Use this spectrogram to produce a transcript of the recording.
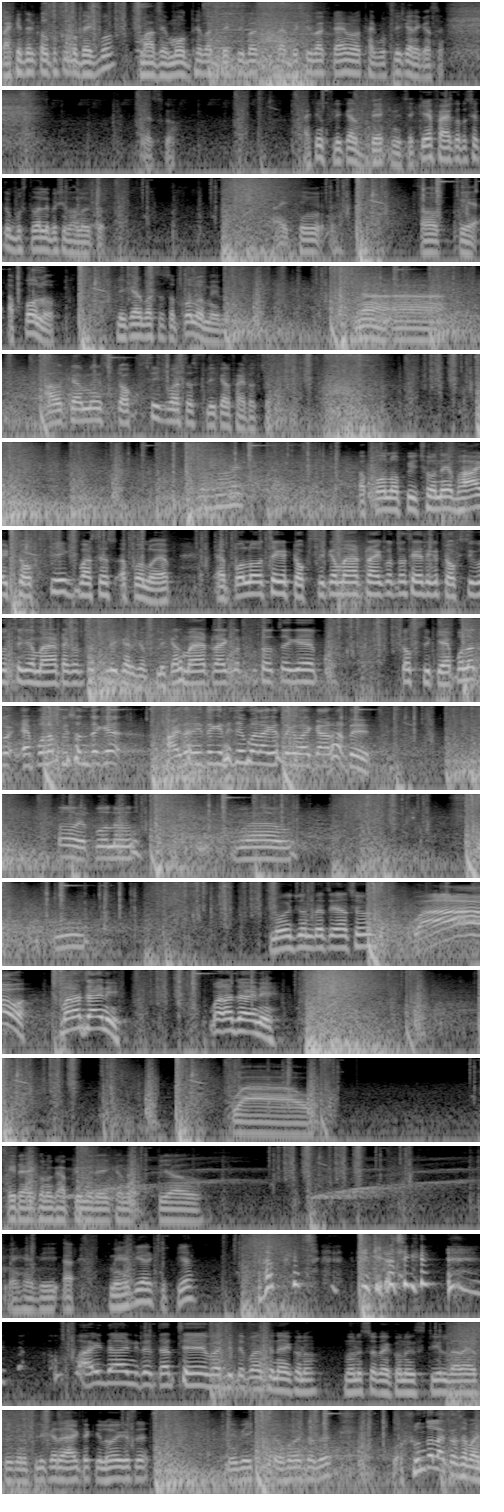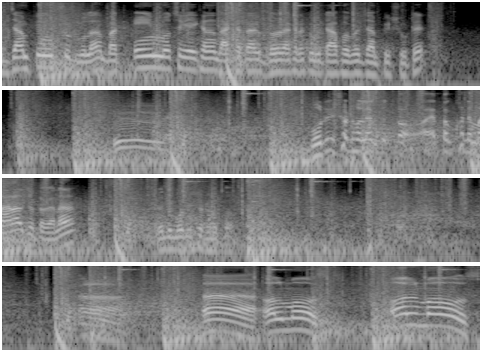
বাকিদের গল্প শুধু দেখব। মাঝে মধ্যে বাট বেশিরভাগ বেশিরভাগ টাইম আমরা থাকব ফ্লিকারের কাছে। আই থিঙ্ক ফ্লিকার ব্যাক নিচে। কে ফায়ার করতেছে একটু বুঝতে পারলে বেশি ভালো হতো I think okay Apollo Flicker versus Apollo maybe না আলকামিস টক্সিক ভার্সেস ফ্লিকার ফাইট হচ্ছে। অ্যাপোলো পিছনে, ভাই, টক্সিক ভার্সেস অ্যাপোলো অ্যাপোলো হচ্ছে গিয়ে টক্সিকে মায়া ট্রাই করতেছে, এদিকে টক্সিক হচ্ছে গিয়ে মায়া ট্রাই করতেছে ফ্লিকারকে ফ্লিকার মায়া ট্রাই করতেছে হচ্ছে গিয়ে টক্সিকে অ্যাপোলোকে অ্যাপোলো পিছন থেকে ফায়দা নিতে গিয়ে নিজে মারা গেছে ভাই, কার হাতে? ও অ্যাপোলো ওয়াও নয়জন বেঁচে আছো? ওয়াও! মারা যায়নি। মারা যায়নি। ওয়াও। এটা এখনও ঘাপটি মেরে এখানে পিয়াল। মেহেদি আর মেহেদি আর কি, পিয়াল? ফায়দা নিতে চাচ্ছে এবার নিতে পারছে না এখনও। মনে সব এখনও স্টিল দাঁড়ায় আছে, এখানে ফ্লিকারে একটা কিল হয়ে গেছে। মেবি এই কিলটা হয়ে যাবে। সুন্দর লাগতেছে ভাই জাম্পিং শুটগুলা বাট এইম হচ্ছে এখানে রাখাটা ধরে রাখাটা খুবই টাফ হবে জাম্পিং শুটে বডি শট হলে তো এতক্ষণে মারাও যেত না যদি বডি শট হতো। অলমোস্ট অলমোস্ট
